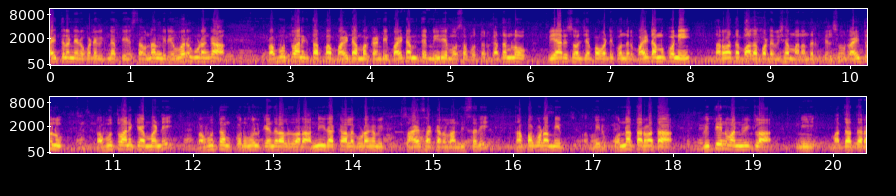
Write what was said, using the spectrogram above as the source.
రైతులను నేను ఒకటే విజ్ఞప్తి చేస్తా ఉన్నా మీరు ఎవరు కూడా ప్రభుత్వానికి తప్ప బయట అమ్మకండి. బయట అమ్మితే మీరే మోసపోతారు. గతంలో బీఆర్ఎస్ వాళ్ళు చెప్పబట్టి కొందరు బయట అమ్ముకొని తర్వాత బాధపడ్డ విషయం మనందరికీ తెలుసు. రైతులు ప్రభుత్వానికి అమ్మండి. ప్రభుత్వం కొనుగోలు కేంద్రాల ద్వారా అన్ని రకాల కూడా మీకు సహాయ సహకారాలు అందిస్తుంది. తప్పకుండా మీ మీరు కొన్న తర్వాత విత్ ఇన్ వన్ వీక్లో మీ మద్దతు ధర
